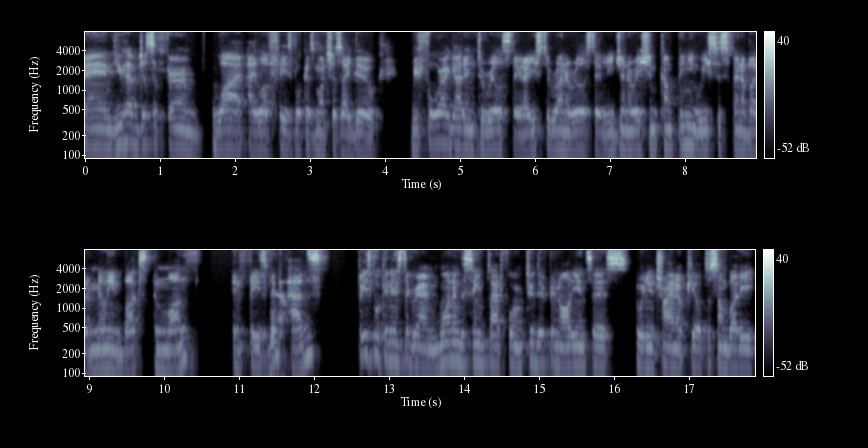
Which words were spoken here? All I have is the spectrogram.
And you have just affirmed why I love Facebook as much as I do before I got into real estate, I used to run a real estate lead generation company. We used to spend about a million bucks a month in Facebook yeah. ads. Facebook and Instagram, one and the same platform, two different audiences when you're trying to appeal to somebody,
